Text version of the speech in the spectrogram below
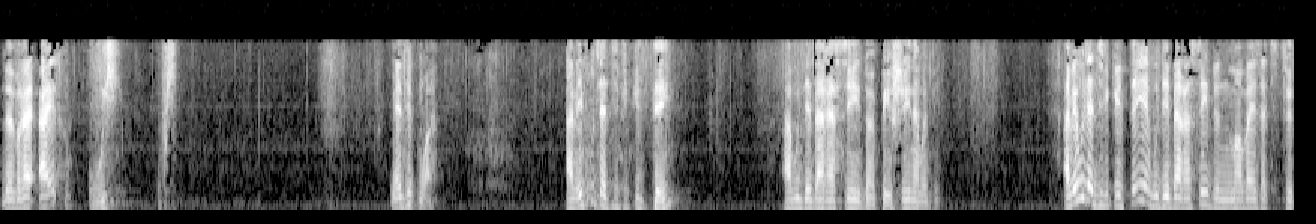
devrait être oui. Oui. Mais dites-moi, avez-vous de la difficulté à vous débarrasser d'un péché dans votre vie? Avez-vous de la difficulté à vous débarrasser d'une mauvaise attitude?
